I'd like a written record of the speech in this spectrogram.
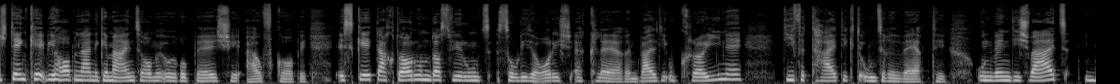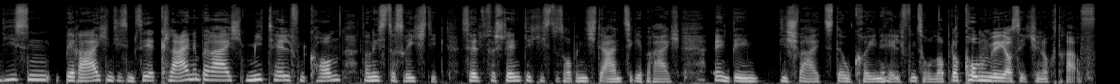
Ich denke, wir haben eine gemeinsame europäische Aufgabe. Es geht auch darum, dass wir uns solidarisch erklären, weil die Ukraine, die verteidigt unsere Werte. Und wenn die Schweiz in diesem Bereich, in diesem sehr kleinen Bereich mithelfen kann, dann ist das richtig. Selbstverständlich ist das aber nicht der einzige Bereich, in dem die Schweiz der Ukraine helfen soll. Aber da kommen wir ja sicher noch drauf.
